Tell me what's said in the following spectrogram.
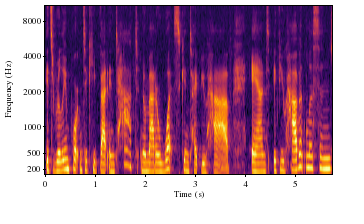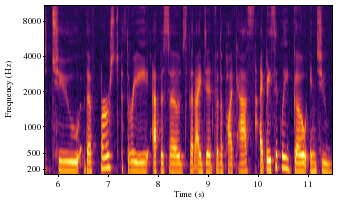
it's really important to keep that intact no matter what skin type you have. And if you haven't listened to the first three episodes that I did for the podcast, I basically go into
